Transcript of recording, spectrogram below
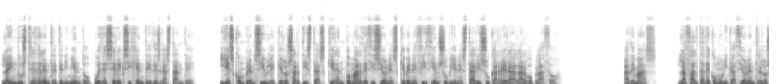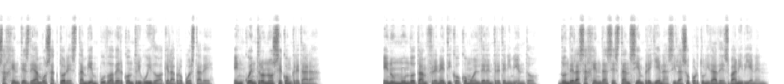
La industria del entretenimiento puede ser exigente y desgastante, y es comprensible que los artistas quieran tomar decisiones que beneficien su bienestar y su carrera a largo plazo. Además, la falta de comunicación entre los agentes de ambos actores también pudo haber contribuido a que la propuesta de encuentro no se concretara. En un mundo tan frenético como el del entretenimiento, donde las agendas están siempre llenas y las oportunidades van y vienen,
